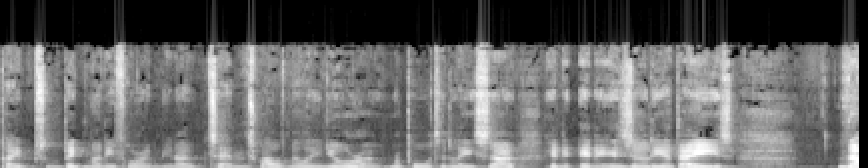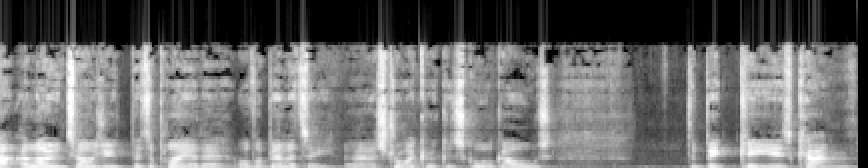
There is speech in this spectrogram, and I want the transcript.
paid some big money for him, you know, 10, 12 million euro reportedly. So in, in his earlier days, that alone tells you there's a player there of ability, uh, a striker who can score goals. The big key is can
